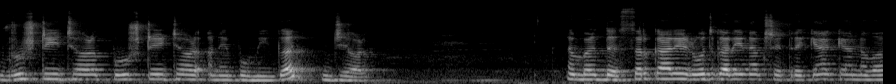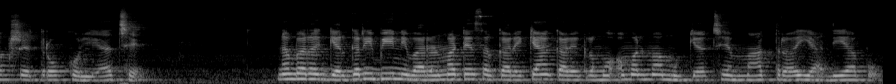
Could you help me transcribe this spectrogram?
વૃષ્ટિ જળ, પૃષ્ટિ જળ અને ભૂમિગત જળ. નંબર દસ, સરકારે રોજગારીના ક્ષેત્રે ક્યાં ક્યાં નવા ક્ષેત્રો ખોલ્યા છે? નંબર અગિયાર, ગરીબી નિવારણ માટે સરકારે ક્યાં કાર્યક્રમો અમલમાં મૂક્યા છે? માત્ર યાદી આપો.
